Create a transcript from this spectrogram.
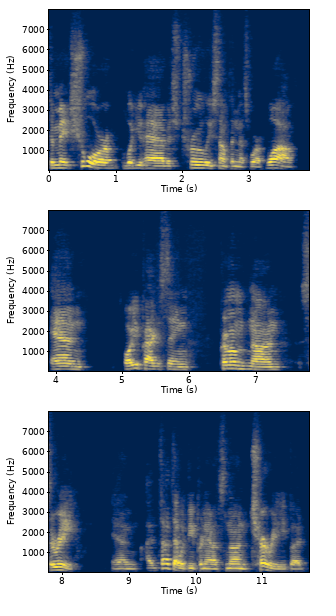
to make sure what you have is truly something that's worthwhile. And are you practicing primum non nocere? And I thought that would be pronounced non churi, but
